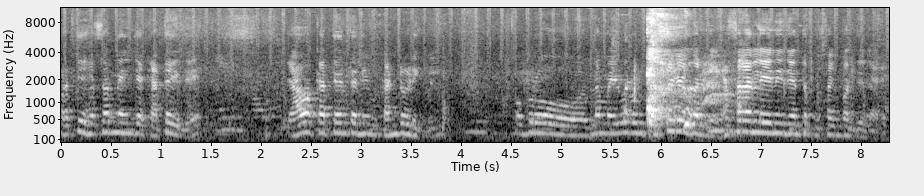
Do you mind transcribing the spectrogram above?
ಪ್ರತಿ ಹೆಸರಿನ ಹಿಂದೆ ಕತೆ ಇದೆ. ಯಾವ ಕತೆ ಅಂತ ನೀವು ಕಂಡುಹಿಡಿಕಿ ಒಬ್ಬರು ನಮ್ಮ ಇವರು ಒಂದು ಪುಸ್ತಕ ಬರಲಿ ಹೆಸರಲ್ಲಿ ಏನಿದೆ ಅಂತ ಪುಸ್ತಕ ಬರೆದಿದ್ದಾರೆ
